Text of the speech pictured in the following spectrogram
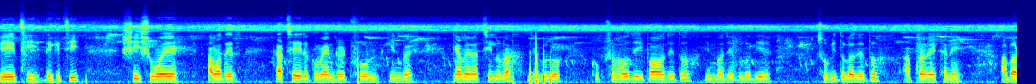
পেয়েছি, দেখেছি। সেই সময়ে আমাদের কাছে এরকম অ্যান্ড্রয়েড ফোন কিংবা ক্যামেরা ছিল না, যেগুলো খুব সহজেই পাওয়া যেত কিংবা যেগুলো দিয়ে ছবি তোলা যেত। আপনারা এখানে আবার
